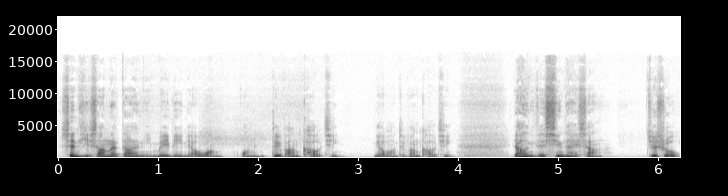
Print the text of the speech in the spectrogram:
身体上呢，当然你魅力你要往往对方靠近，你要往对方靠近，然后你在心态上就说。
